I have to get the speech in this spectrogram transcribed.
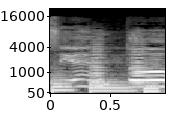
siento.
